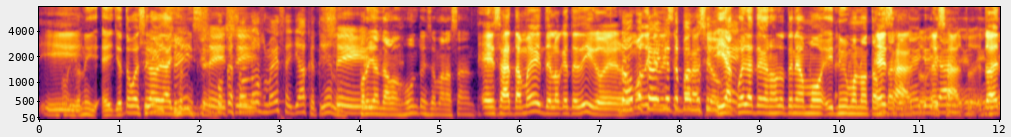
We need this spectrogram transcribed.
Y... yo, ni, eh, yo, te voy a decir la verdad, yo ni sé. porque son dos meses ya que tienen. Pero ya andaban juntos en Semana Santa. Exactamente, lo que te digo. no, porque ellos te pueden decir Y acuérdate que nosotros teníamos, y no íbamos a estar exacto, con ellos Exacto, Entonces,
